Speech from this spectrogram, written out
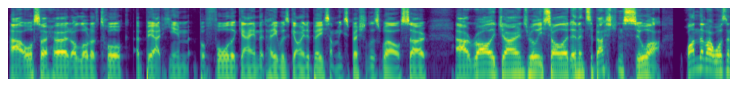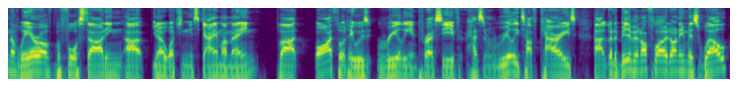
I uh, also heard a lot of talk about him before the game that he was going to be something special as well. So, uh, Riley Jones, really solid. And then Sebastian Sewer, one that I wasn't aware of before starting, uh, you know, watching this game, I mean, but I thought he was really impressive. Has some really tough carries. Uh, got a bit of an offload on him as well.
